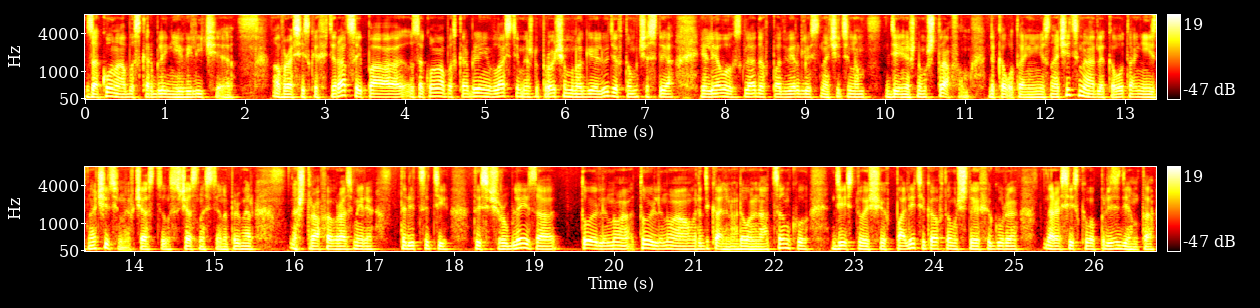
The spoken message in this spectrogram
закона об оскорблении величия в Российской Федерации, и по закону об оскорблении власти, между прочим, многие люди, в том числе и левых взглядов, подверглись значительным денежным штрафам. Для кого-то они незначительные, а для кого-то они и частности, в частности, например, штрафы в размере 30 тысяч рублей за то или иное, ту или иную радикальную довольно оценку действующих политиков, в том числе и фигуры российского президента.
